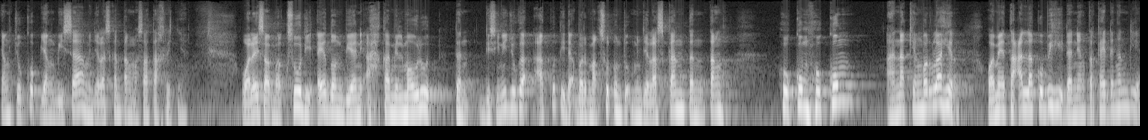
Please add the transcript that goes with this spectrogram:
yang cukup yang bisa menjelaskan tentang masalah takhrijnya. Walaysa maksudi aidon biani ahkamil maulud. Dan di sini juga aku tidak bermaksud untuk menjelaskan tentang hukum-hukum anak yang baru lahir. Wa ta'allaqu bihi dan yang terkait dengan dia.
